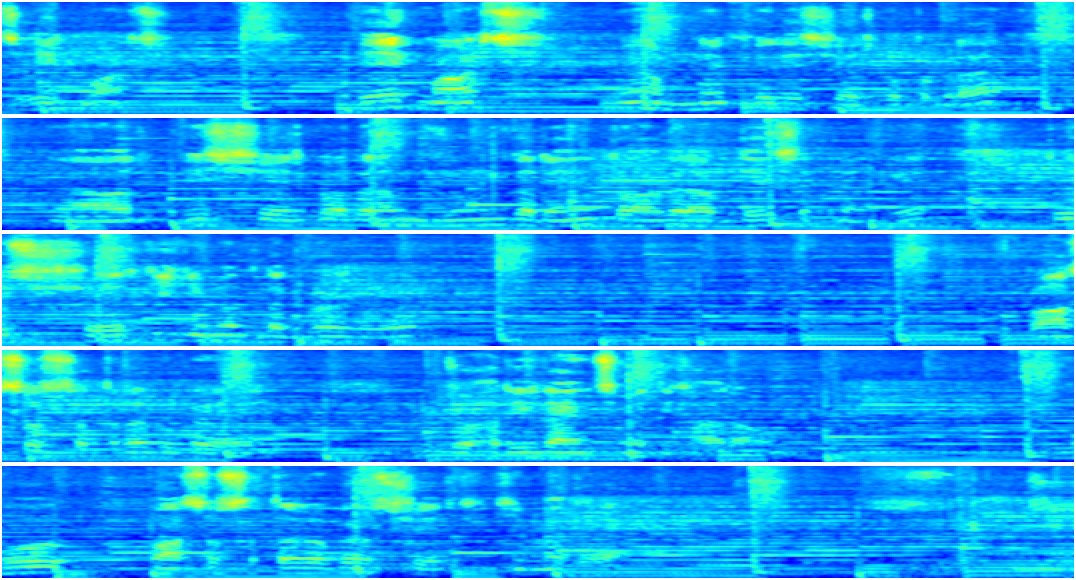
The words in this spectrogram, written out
मार्च, एक मार्च। एक मार्च में हमने फिर इस शेयर को पकड़ा और इस शेयर को अगर हम जूम करें तो अगर आप देख सकते होंगे तो इस शेयर की कीमत लगभग पाँच सौ सत्रह रुपये है, जो हरी लाइन से मैं दिखा रहा हूँ। वो पाँच सौ सत्रह रुपये उस शेयर की कीमत है। जी।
